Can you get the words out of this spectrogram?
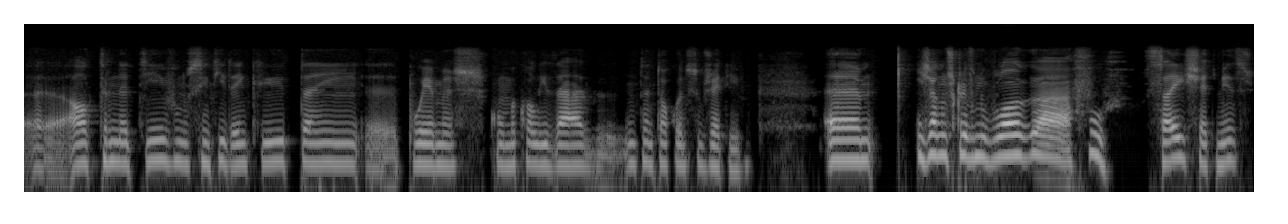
uh, alternativo no sentido em que tem uh, poemas com uma qualidade um tanto ou quanto subjetiva. Uh, e já não escrevo no blog há 6, 7 meses,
